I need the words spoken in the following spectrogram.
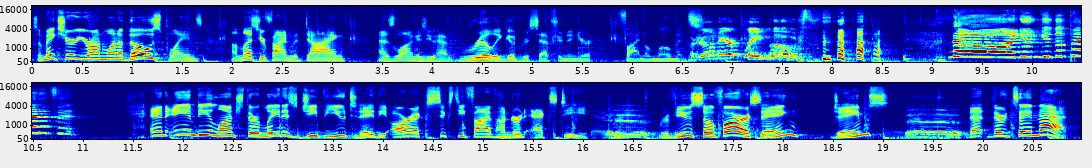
So make sure you're on one of those planes, unless you're fine with dying, as long as you have really good reception in your final moments. Put it on airplane mode. No, I didn't get the benefit. And AMD launched their latest GPU today, the RX 6500 XT. Re- reviews so far saying, James, Boo. that they're saying that.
